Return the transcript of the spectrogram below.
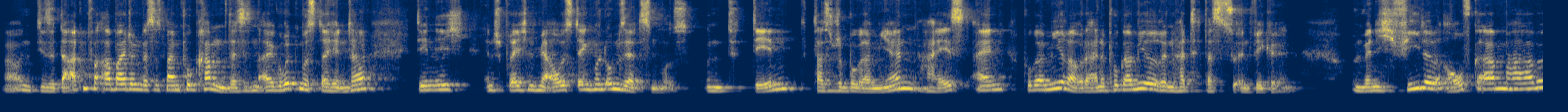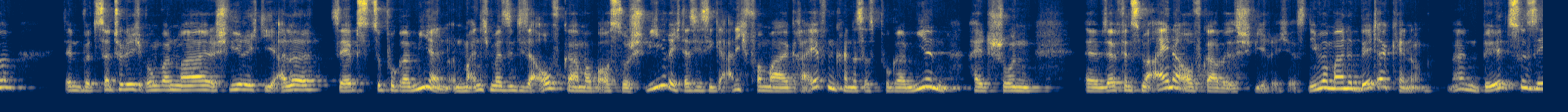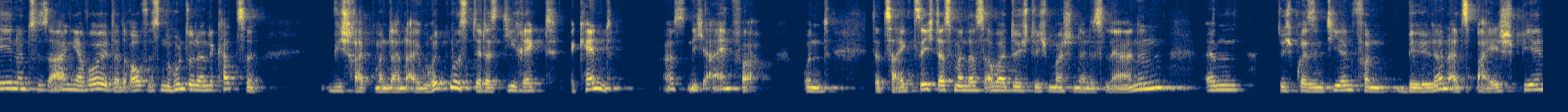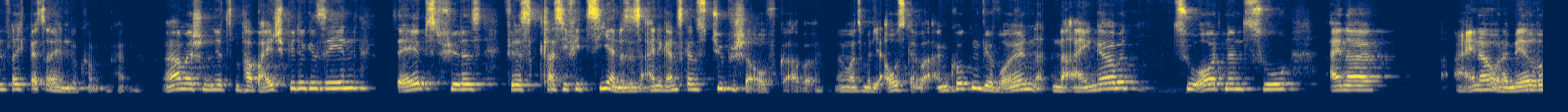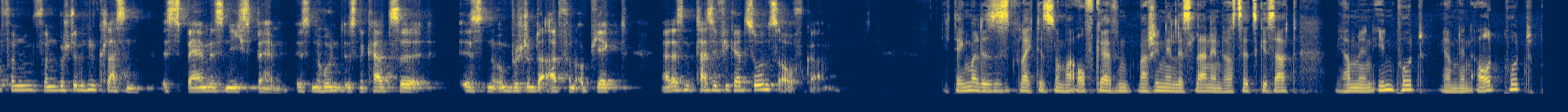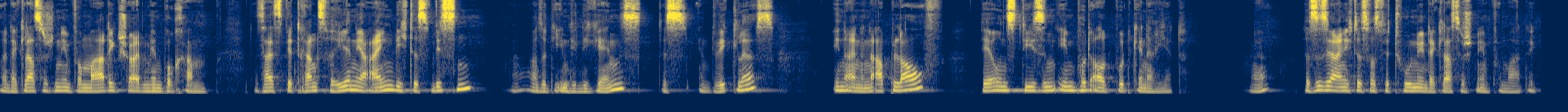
Ja, und diese Datenverarbeitung, das ist mein Programm, das ist ein Algorithmus dahinter, den ich entsprechend mir ausdenken und umsetzen muss. Und den klassische Programmieren heißt, ein Programmierer oder eine Programmiererin hat das zu entwickeln. Und wenn ich viele Aufgaben habe, dann wird es natürlich irgendwann mal schwierig, die alle selbst zu programmieren. Und manchmal sind diese Aufgaben aber auch so schwierig, dass ich sie gar nicht formal greifen kann, dass das Programmieren halt schon, äh, selbst wenn es nur eine Aufgabe ist, schwierig ist. Nehmen wir mal eine Bilderkennung. Ne? Ein Bild zu sehen und zu sagen, jawohl, da drauf ist ein Hund oder eine Katze. Wie schreibt man da einen Algorithmus, der das direkt erkennt? Das ist nicht einfach. Und da zeigt sich, dass man das aber durch, durch maschinelles Lernen ähm, durch Präsentieren von Bildern als Beispielen vielleicht besser hinbekommen kann. Da haben wir schon jetzt ein paar Beispiele gesehen, selbst für das, für das Klassifizieren. Das ist eine ganz, ganz typische Aufgabe. Wenn wir uns mal die Ausgabe angucken, wir wollen eine Eingabe zuordnen zu einer, einer oder mehrere von, von bestimmten Klassen. Ist Spam, ist nicht Spam. Ist ein Hund, ist eine Katze, ist eine bestimmte Art von Objekt. Ja, das sind Klassifikationsaufgaben. Ich denke mal, das ist vielleicht jetzt nochmal aufgreifend, maschinelles Lernen. Du hast jetzt gesagt, wir haben einen Input, wir haben einen Output. Bei der klassischen Informatik schreiben wir ein Programm. Das heißt, wir transferieren ja eigentlich das Wissen, also die Intelligenz des Entwicklers in einen Ablauf, der uns diesen Input-Output generiert. Ja? Das ist ja eigentlich das, was wir tun in der klassischen Informatik.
